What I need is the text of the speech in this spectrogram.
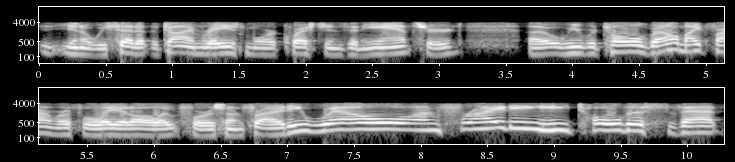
you know, we said at the time, raised more questions than he answered. Uh, we were told, well, Mike Farnworth will lay it all out for us on Friday. Well, on Friday, he told us that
